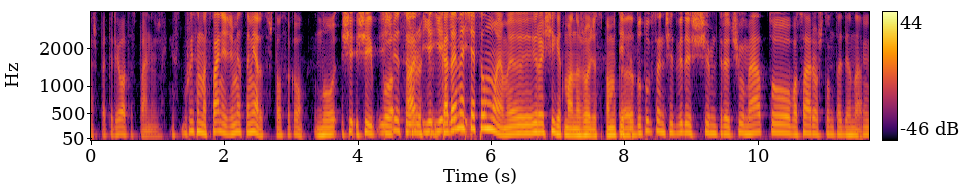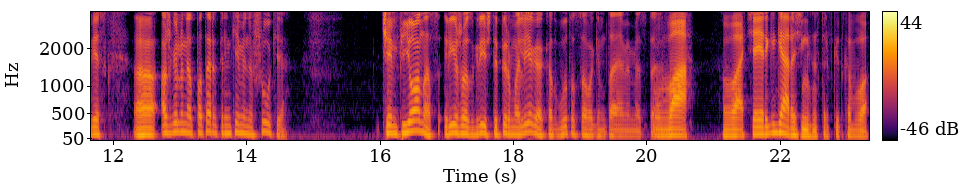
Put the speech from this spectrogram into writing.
Aš patriotas Panežį. Jis būsimas Panevižė miesto meras, aš tau sakau. Nu, ši, šiaip. Vis, ar- je- je- kada mes čia filmuojam, įrašykit mano žodžius, E, pamatysit. 2023 m. vasario 8 diena. Viskas. E, Aš galiu net patarti rinkiminį šūkį. Čempionas ryžos grįžti pirmą lygą, kad būtų savo gimtajame mieste. Va. Va, čia irgi geras žingsnis, tarp kitko buvo.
